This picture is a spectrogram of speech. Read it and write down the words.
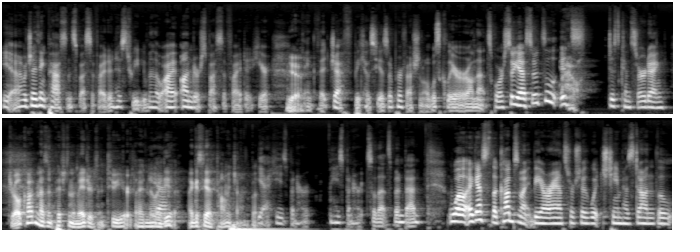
Yeah, which I think Passan specified in his tweet, even though I underspecified it here. Yeah. I think that Jeff, because he is a professional, was clearer on that score. So yeah, so it's a, it's disconcerting. Jharel Cotton hasn't pitched in the majors in two years. I had no Yeah. idea. I guess he had Tommy John, but Yeah, he's been hurt. He's been hurt, so that's been bad. Well, I guess the Cubs might be our answer to which team has done the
